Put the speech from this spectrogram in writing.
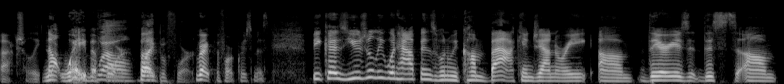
Actually, not way before, Well, but right before. right before Christmas. Because usually, what happens when we come back in January, um, there is this um,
